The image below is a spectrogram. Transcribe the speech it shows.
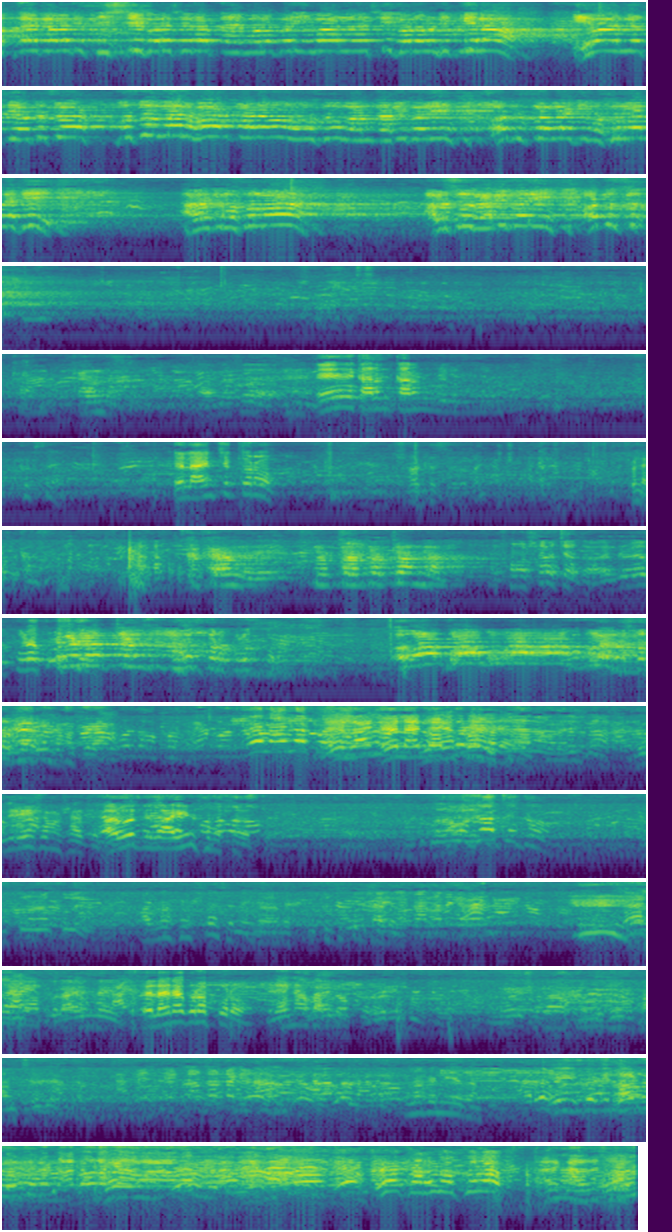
আপনাকে আমাকে সৃষ্টি করেছেন তাই মনে করি ইমান আছি কথা ঠিক কিনা? ইমান আছি অথচ মুসলমান হওয়ার পরেও মুসলমান দাবি করি অথচ আমরা কি মুসলমান নাকি? আমরা কি মুসলমান? আমরা শুধু দাবি করি অথচ এ কারণ কারণ এ লাইন চেক করো। সমস্যা হচ্ছে তো পুরো ক্লোজ করো ক্লোজ করো লাইন করো আর ওই লাইন সমস্যা হচ্ছে এ লাইন আপ করো আমাকে নিয়ে যান।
